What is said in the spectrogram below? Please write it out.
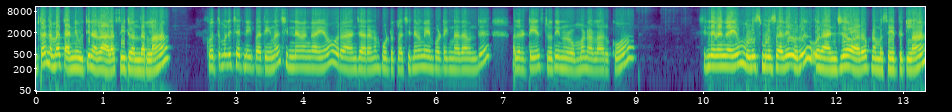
இப்போ நம்ம தண்ணி ஊற்றி நல்லா அலசிட்டு வந்துடலாம். கொத்தமல்லி சட்னிக்கு பார்த்தீங்கன்னா சின்ன வெங்காயம் ஒரு அஞ்சாறு போட்டுக்கலாம். சின்ன வெங்காயம் போட்டிங்கன்னா தான் வந்து அதோட டேஸ்ட் வந்து இன்னும் ரொம்ப நல்லாயிருக்கும் சின்ன வெங்காயம் முழுசு முழுசாகவே ஒரு ஒரு அஞ்சோ ஆறோ நம்ம சேர்த்துக்கலாம்.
